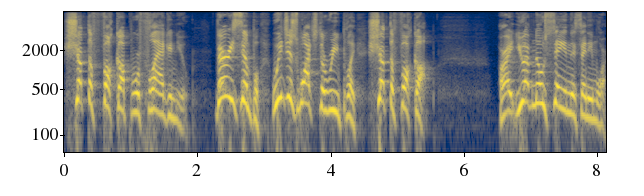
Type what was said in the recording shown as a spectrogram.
Shut the fuck up. We're flagging you. Very simple. We just watched the replay. Shut the fuck up. All right. You have no say in this anymore.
